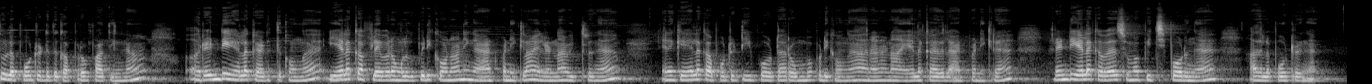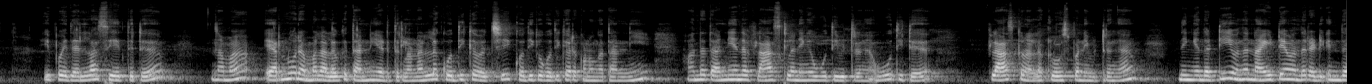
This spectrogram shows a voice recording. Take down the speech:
தூளை போட்டுட்டதுக்கப்புறம் பார்த்தீங்கன்னா ரெண்டு ஏலக்காய் எடுத்துக்கோங்க. ஏலக்காய் ஃப்ளேவர் உங்களுக்கு பிடிக்கும்னா நீங்கள் ஆட் பண்ணிக்கலாம் இல்லைன்னா விட்டுருங்க. எனக்கு ஏலக்காய் போட்டு டீ போட்டால் ரொம்ப பிடிக்குங்க. அதனால் நான் ஏலக்காய் அதில் ஆட் பண்ணிக்கிறேன். ரெண்டு ஏலக்காவை சும்மா பிச்சு போடுங்க. அதில் போட்டுருங்க. இப்போ இதெல்லாம் சேர்த்துட்டு நம்ம இரநூறு எம்எல் அளவுக்கு தண்ணி எடுத்துக்கலாம். நல்லா கொதிக்க வச்சு கொதிக்க கொதிக்க இருக்கணுங்க தண்ணி. அந்த தண்ணி அந்த ஃப்ளாஸ்கில் நீங்கள் ஊற்றி விட்டுருங்க. ஊற்றிட்டு ஃப்ளாஸ்க்கை நல்லா க்ளோஸ் பண்ணி விட்டுருங்க. நீங்கள் இந்த டீ வந்து நைட்டே வந்து ரெடி இந்த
